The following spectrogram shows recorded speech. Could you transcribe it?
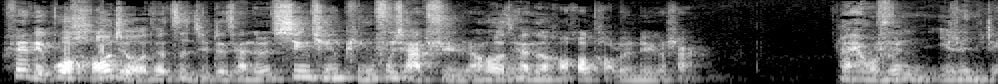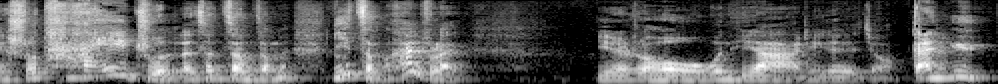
非得过好久他自己这才能心情平复下去，然后才能好好讨论这个事儿。哎呀，我说医生，你这说太准了，怎怎怎么你怎么看出来？医生说：“哦，问题啊，这个叫肝郁。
